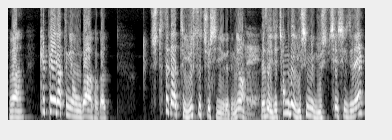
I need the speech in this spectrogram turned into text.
그러니까 캐펠 같은 경우가 그가 슈트가르트 유스 출신이거든요. 네. 그래서 이제 1966, 67 시즌에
